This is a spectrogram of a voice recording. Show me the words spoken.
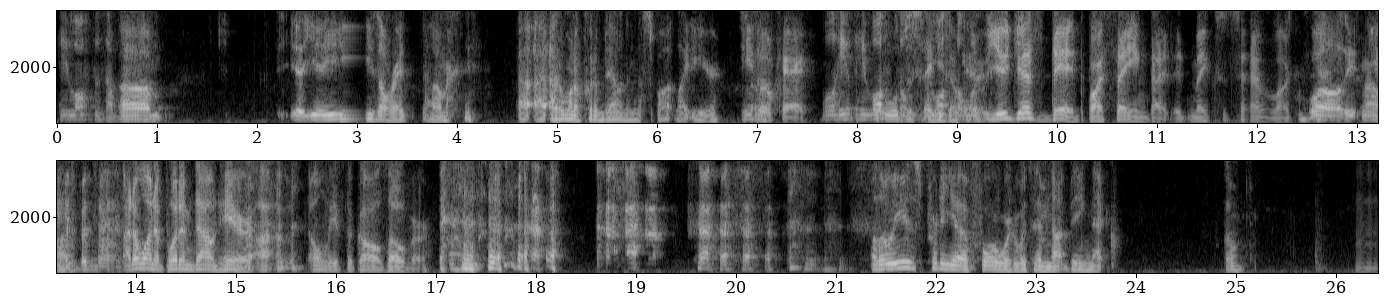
He lost to someone. Um, yeah, yeah, he- he's all right. Um, I, I don't want to put him down in the spotlight here. He's okay. well, he he lost. we'll to, just say he's lost okay. You just did by saying that. It makes it sound like Well, it- no. He's potential. I don't want to put him down here. I, I- only if the call's over. Although he is pretty uh, forward with him not being that. Oh, Hmm.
